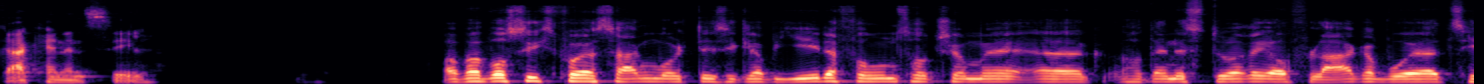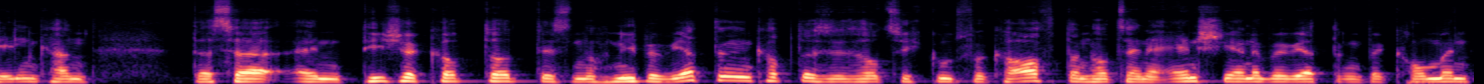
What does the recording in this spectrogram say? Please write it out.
gar keinen Sale. Aber was ich vorher sagen wollte, ist, ich glaube, jeder von uns hat schon mal äh, hat eine Story auf Lager, wo er erzählen kann, dass er ein T-Shirt gehabt hat, das noch nie Bewertungen gehabt hat, also es hat sich gut verkauft, dann hat es eine Ein-Sterne-Bewertung bekommen.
